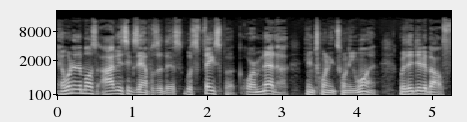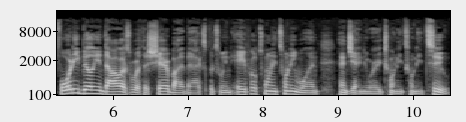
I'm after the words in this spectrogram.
And one of the most obvious examples of this was Facebook or Meta in 2021, where they did about $40 billion worth of share buybacks between April 2021 and January 2022.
